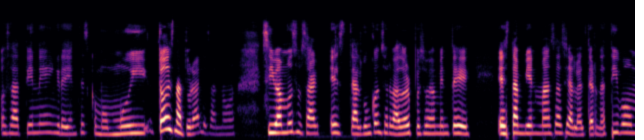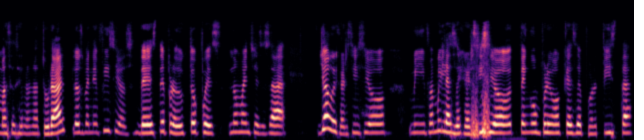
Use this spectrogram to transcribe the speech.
o sea, tiene ingredientes como muy, todo es natural, o sea, no, si vamos a usar este algún conservador, pues obviamente es también más hacia lo alternativo, más hacia lo natural. Los beneficios de este producto, pues no manches, o sea, yo hago ejercicio, mi familia hace ejercicio, tengo un primo que es deportista,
